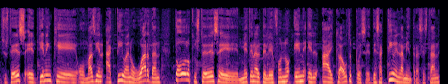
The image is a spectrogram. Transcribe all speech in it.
Si ustedes eh, tienen que, o más bien activan o guardan todo lo que ustedes eh, meten al teléfono en el iCloud, pues eh, mientras están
